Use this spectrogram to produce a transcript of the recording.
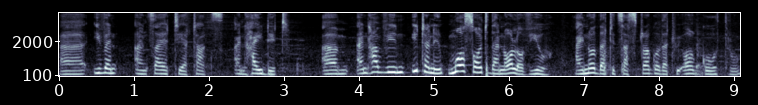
uh, even anxiety attacks and hide it. Um, and having eaten more salt than all of you, I know that it's a struggle that we all go through.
